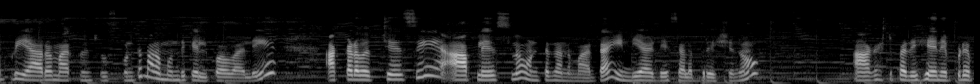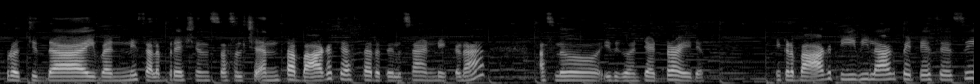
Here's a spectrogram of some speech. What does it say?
ఇప్పుడు యారో మార్కులను చూసుకుంటూ మనం ముందుకు వెళ్ళిపోవాలి అక్కడ వచ్చేసి ఆ ప్లేస్లో ఉంటుందన్నమాట ఇండియా డే సెలబ్రేషను ఆగస్టు పదిహేను ఎప్పుడెప్పుడు వచ్చిద్దా? ఇవన్నీ సెలబ్రేషన్స్ అసలు ఎంత బాగా చేస్తారో తెలుసా అండి ఇక్కడ? అసలు ఇదిగో డెట్రాయిడ్ ఇక్కడ బాగా టీవీ లాగా పెట్టేసేసి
